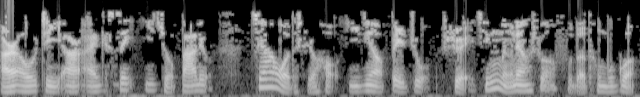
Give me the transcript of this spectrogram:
，R O G R X C 一九八六。加我的时候一定要备注水晶能量说，否则通不过。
